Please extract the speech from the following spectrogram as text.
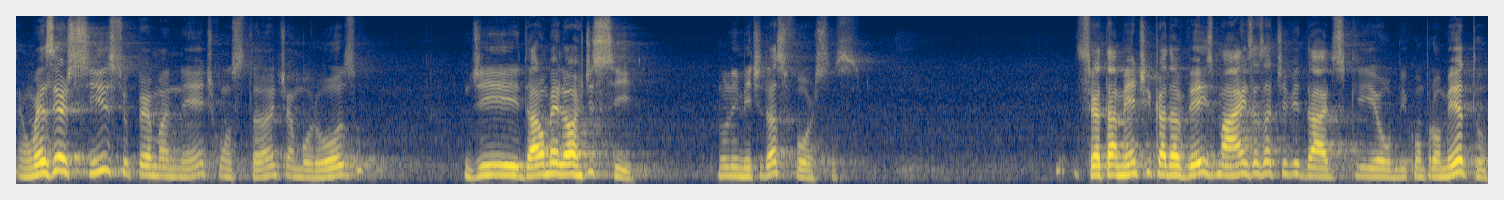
é, é um exercício permanente, constante, amoroso, de dar o melhor de si, no limite das forças certamente que cada vez mais as atividades que eu me comprometo,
